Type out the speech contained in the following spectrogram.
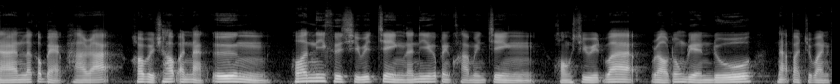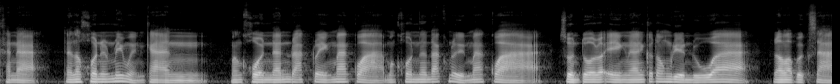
นั้นแล้วก็แบกภาระความรับผิดชอบอันหนักอึ้ง เพราะว่านี่คือชีวิตจริง และนี่ก็เป็นความเป็นจริง ของชีวิตว่าเราต้องเรียนรู้ณปัจจุบันขณะ แต่ละคนนั้นไม่เหมือนกัน บางคนนั้นรักตัวเองมากกว่า บางคนนั้นรักคนอื่นมากกว่า ส่วนตัวเราเองนั้นก็ต้องเรียนรู้ว่าเรามาปรึกษา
